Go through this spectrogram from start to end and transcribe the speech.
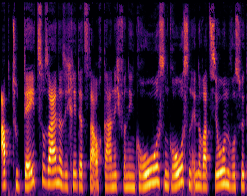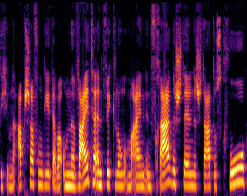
up to date zu sein. Also ich rede jetzt da auch gar nicht von den großen, großen Innovationen, wo es wirklich um eine Abschaffung geht, aber um eine Weiterentwicklung, um ein in Frage stellendes Status quo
